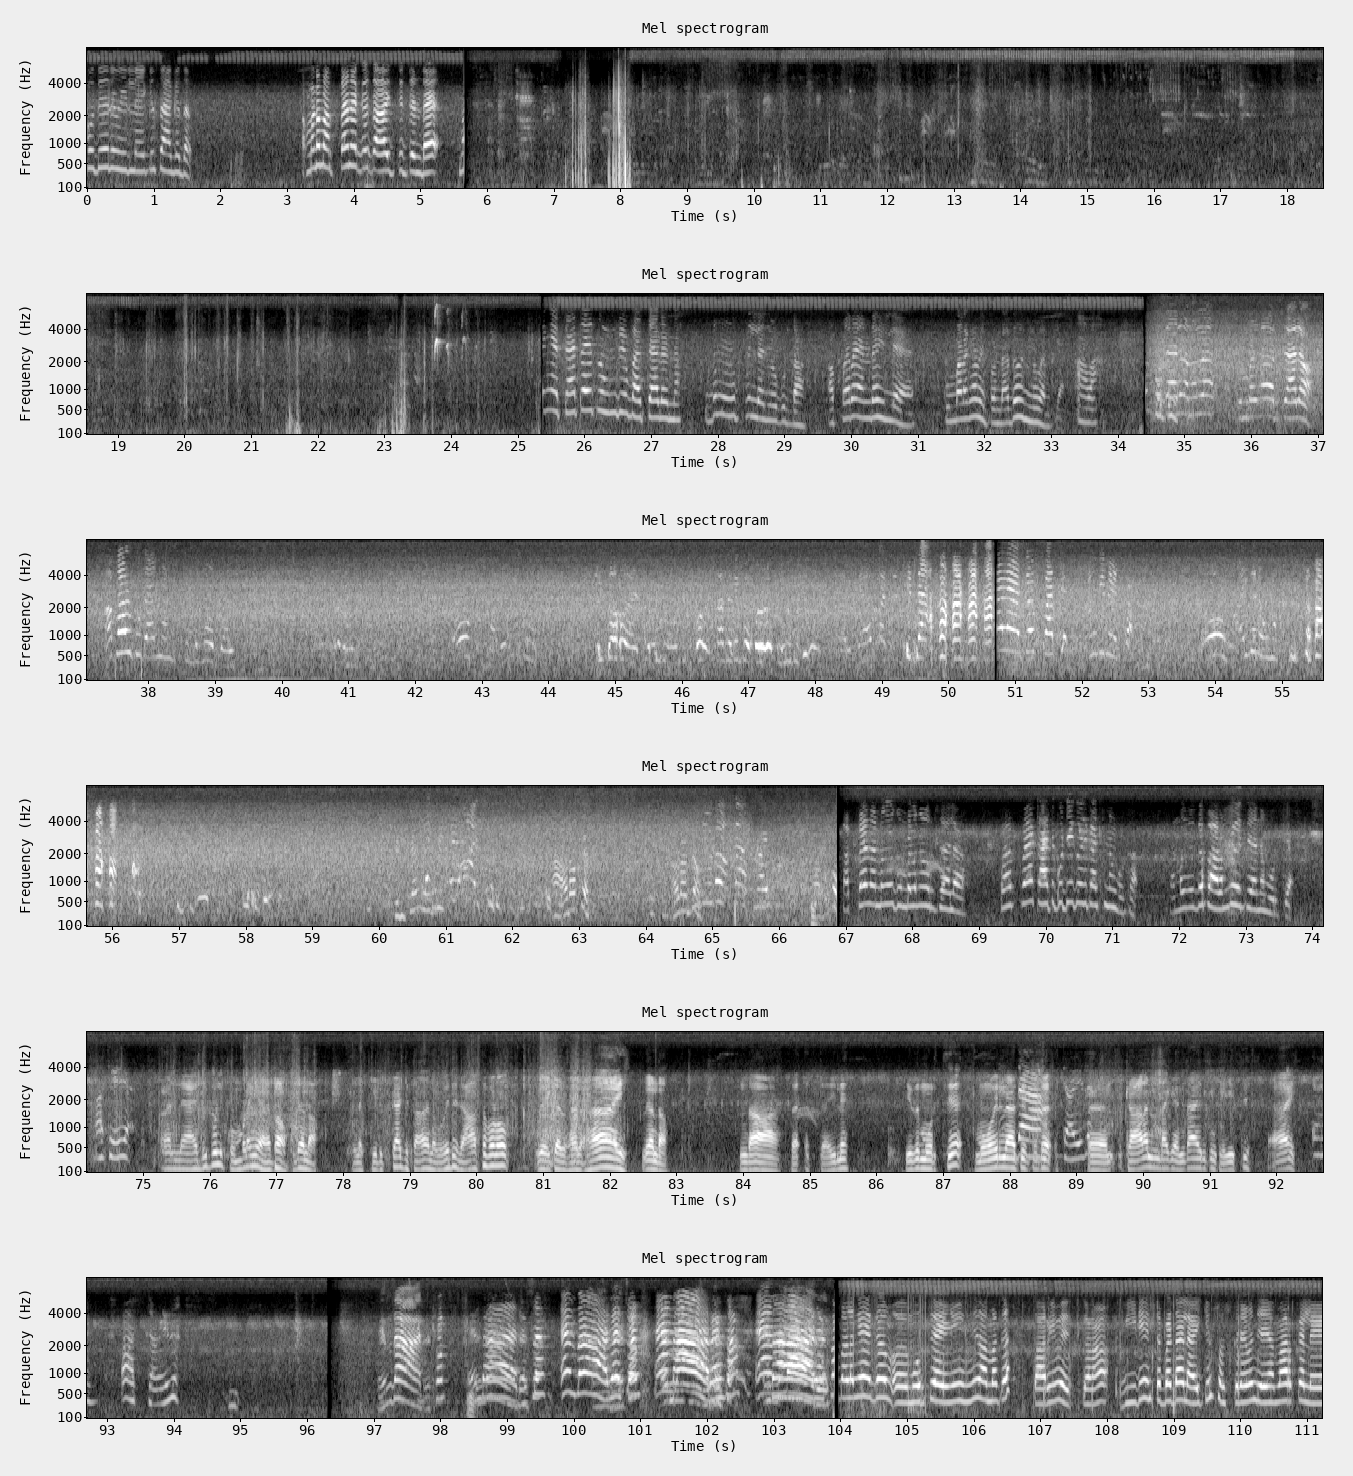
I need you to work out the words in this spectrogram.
പുതിയൊരു വീട്ടിലേക്ക് സ്വാഗതം. നമ്മുടെ മത്തനൊക്കെ കായ്ച്ചിട്ടുണ്ട് ഇത് മൂപ്പില്ല നോക്കുട്ടാ അപ്പറ എന്റെ ഇല്ലേ? കുമ്പളങ്ങ നിപ്പുണ്ട്. അത് ഇന്ന് പറിക്കാം. Thank you. കുമ്പളങ്ങ പറിച്ചാലോ? അപ്പോൾ കുമ്പളങ്ങ പറിച്ചാലോ ഓ, പിടിക്കാൻ കയറി ആ അവിടെ ഒക്കെ. അവിടെ വെച്ചോ പപ്പ നമുക്ക് കുമ്പളങ്ങ മുറിച്ചാലോ? പപ്പ കാട്ടുകുട്ടിക്ക് ഒരു കഷ്ണം കൊടുക്കാം. നമുക്ക് പറമ്പ് വെച്ച് തന്നെ മുറിക്കാം. ആ ശരിയാ. നല്ല അടിപൊളി കുമ്പളങ്ങ കേട്ടോ. ഇതുണ്ടോ നല്ല കിടുക്കാച്ചി സാധനം. ഒരു രാസവളവും ഉപയോഗിക്കാത്ത സാധനം. ഹായ്. ഇത് കണ്ടോ എന്താ സ്റ്റൈൽ? ഇത് മുറിച്ച് മോരിനകത്ത് ഇട്ടിട്ട് കാളൻ ഉണ്ടാക്കി എന്തായിരിക്കും ടേസ്റ്റ് ആയി. എന്താ രസം? എന്താ രസം? എന്താ രസം? എന്താ രസം? എന്താ രസം? മുറിച്ച് കഴിഞ്ഞ് ഇനി നമുക്ക് കറി വെക്കണം. വീഡിയോ ഇഷ്ടപ്പെട്ടാൽ ലൈക്കും സബ്സ്ക്രൈബും ചെയ്യാൻ മറക്കല്ലേ?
